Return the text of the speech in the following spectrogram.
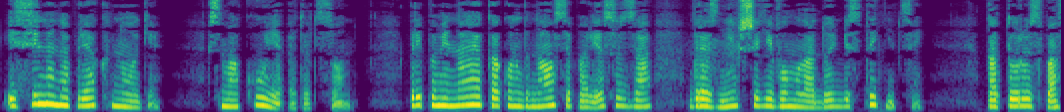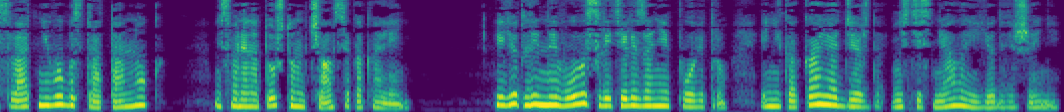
и сильно напряг ноги, смакуя этот сон припоминая, как он гнался по лесу за дразнившей его молодой бесстыдницей, которую спасла от него быстрота ног, несмотря на то, что он мчался как олень. Ее длинные волосы летели за ней по ветру, и никакая одежда не стесняла ее движений.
